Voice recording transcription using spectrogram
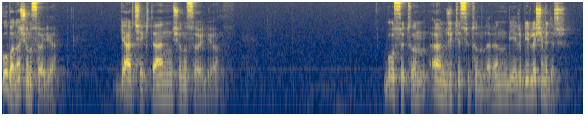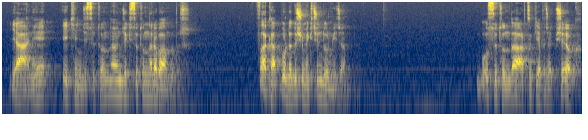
Bu bana şunu söylüyor. Gerçekten şunu söylüyor. Bu sütun önceki sütunların bir birleşimidir. Yani ikinci sütun önceki sütunlara bağımlıdır. Fakat burada düşünmek için durmayacağım. Bu sütunda artık yapacak bir şey yok.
